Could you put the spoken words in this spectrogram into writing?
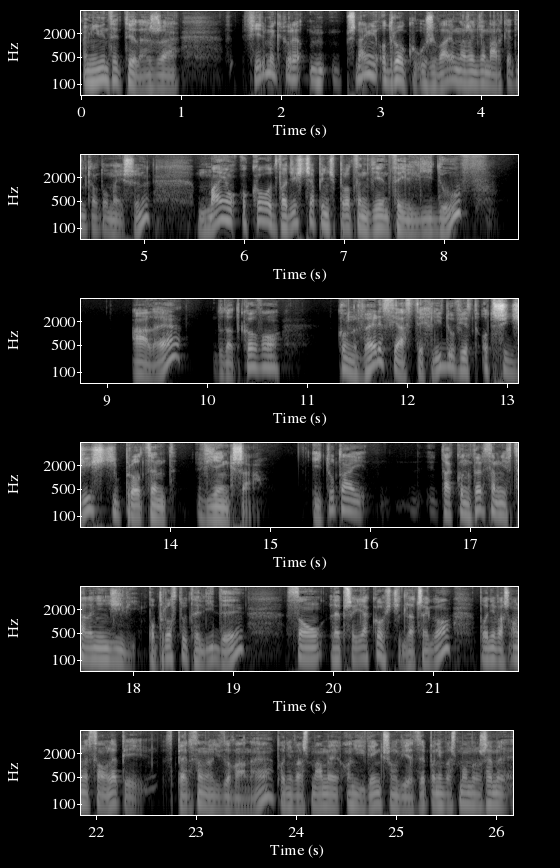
mniej więcej tyle, że firmy, które przynajmniej od roku używają narzędzia marketing automation, mają około 25% więcej leadów, ale dodatkowo konwersja z tych leadów jest o 30% większa. I tutaj ta konwersja mnie wcale nie dziwi. Po prostu te lidy są lepszej jakości. Dlaczego? Ponieważ one są lepiej spersonalizowane, ponieważ mamy o nich większą wiedzę, ponieważ możemy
